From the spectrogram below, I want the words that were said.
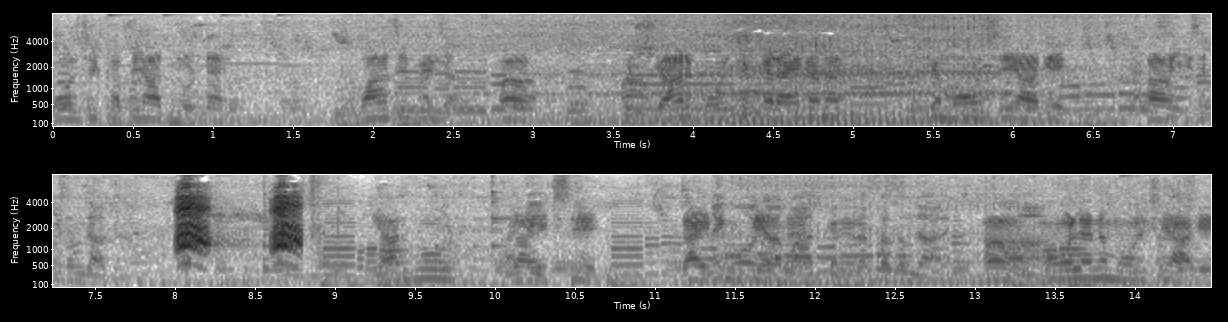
मॉल से कभी हाथ मुड़ना है। वहाँ से फिर अच्छा। हाँ। यार गोल चक्कर आएगा ना उसके मॉल से आगे। हाँ। इसे, भी समझा दो यार वो हाँ राइट से राइट आना है। बात करें रास्ता समझा रहे हैं। हाँ मॉल है ना मॉल से आगे।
